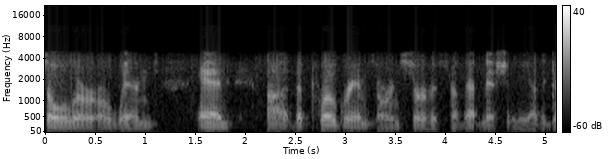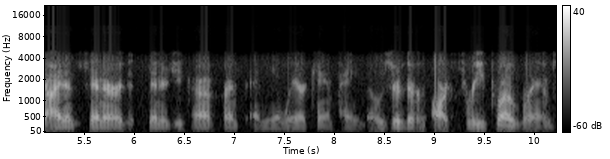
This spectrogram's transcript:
solar or wind. And uh, the programs are in service of that mission. We have the Guidance Center, the Synergy Conference, and the Aware Campaign. Those are the, our three programs.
